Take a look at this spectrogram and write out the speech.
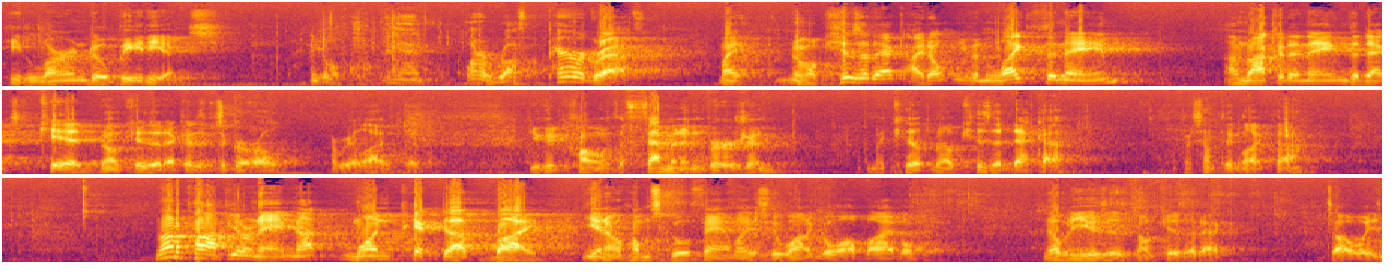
he learned obedience. You go, oh man, what a rough paragraph. My Melchizedek, I don't even like the name. I'm not going to name the next kid Melchizedek because it's a girl, I realize, but you could call it with a feminine version, Melchizedeka, or something like that. Not a popular name, not one picked up by, you know, homeschool families who want to go all Bible. Nobody uses Melchizedek. It's always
